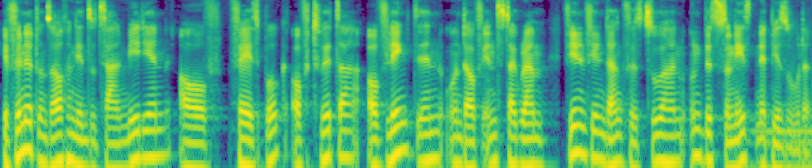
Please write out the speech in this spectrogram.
Ihr findet uns auch in den sozialen Medien auf Facebook, auf Twitter, auf LinkedIn und auf Instagram. Vielen, vielen Dank fürs Zuhören und bis zur nächsten Episode.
